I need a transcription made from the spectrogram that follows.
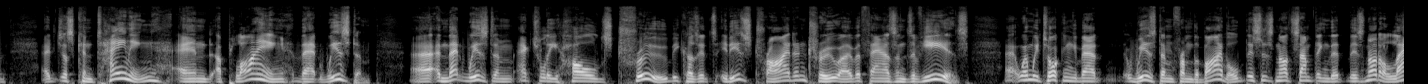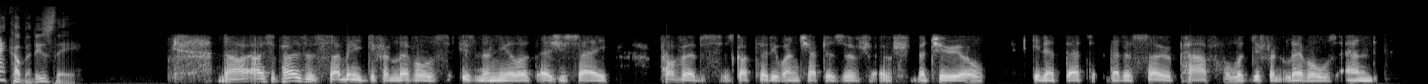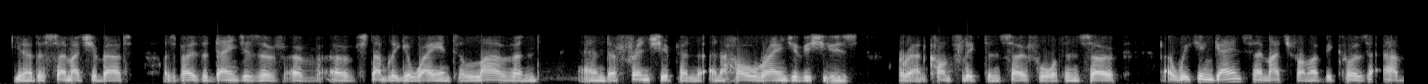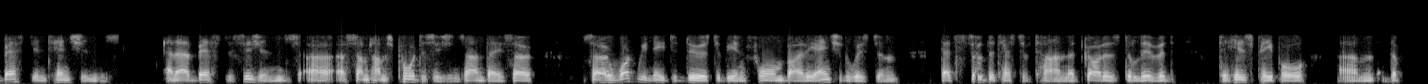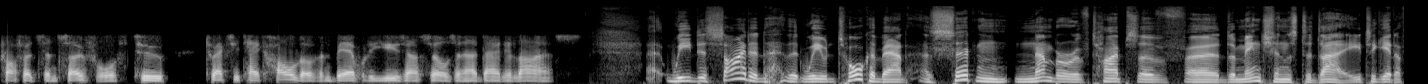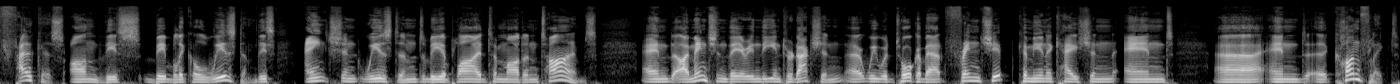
just containing and applying that wisdom. Uh, and that wisdom actually holds true because it's, it is tried and true over thousands of years. Uh, when we're talking about wisdom from the Bible, this is not something that there's not a lack of it, is there? No, I suppose there's so many different levels, isn't there, Neil? As you say, Proverbs has got 31 chapters of, of material in it that, that are so powerful at different levels. And, you know, there's so much about, I suppose, the dangers of, of, of stumbling away into love and and a friendship and, and a whole range of issues around conflict and so forth. And so uh, we can gain so much from it because our best intentions and our best decisions uh, are sometimes poor decisions, aren't they? So, so what we need to do is to be informed by the ancient wisdom that stood the test of time, that God has delivered to His people, um, the prophets and so forth, to to actually take hold of and be able to use ourselves in our daily lives. Uh, we decided that we would talk about a certain number of types of uh, dimensions today to get a focus on this biblical wisdom, this ancient wisdom to be applied to modern times. And I mentioned there in the introduction, uh, we would talk about friendship, communication, and uh, and uh, conflict.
